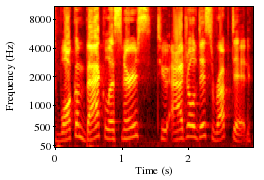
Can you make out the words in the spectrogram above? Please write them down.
right, welcome back, listeners, to Agile Disrupted,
